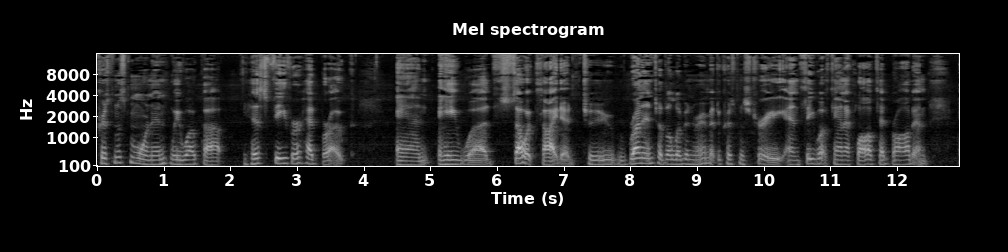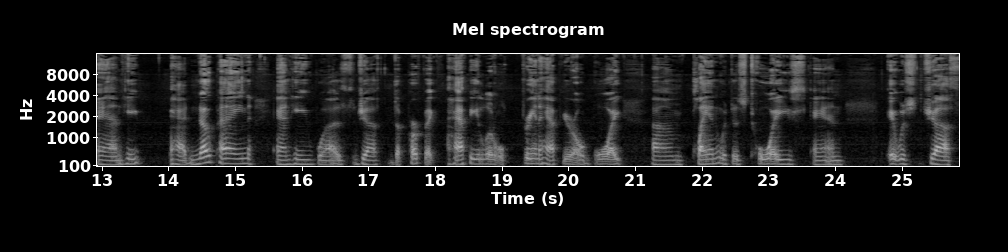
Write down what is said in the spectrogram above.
Christmas morning, we woke up. His fever had broke and he was so excited to run into the living room at the Christmas tree and see what Santa Claus had brought him. And he had no pain, and he was just the perfect, happy little three and a half year old boy um, playing with his toys, and it was just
